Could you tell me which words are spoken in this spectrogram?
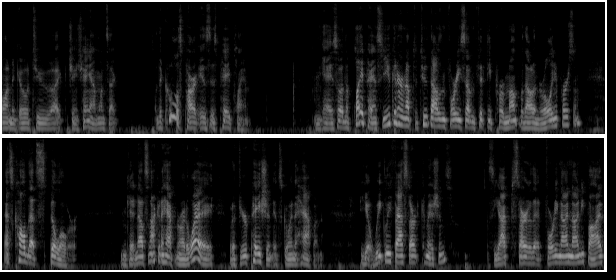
wanted to go to like change, hang on one sec. The coolest part is this pay plan. Okay, so in the play plan, so you can earn up to 2047.50 per month without enrolling a person. That's called that spillover. Okay, now it's not going to happen right away, but if you're patient, it's going to happen. You get weekly fast start commissions. See, I started at $49.95.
